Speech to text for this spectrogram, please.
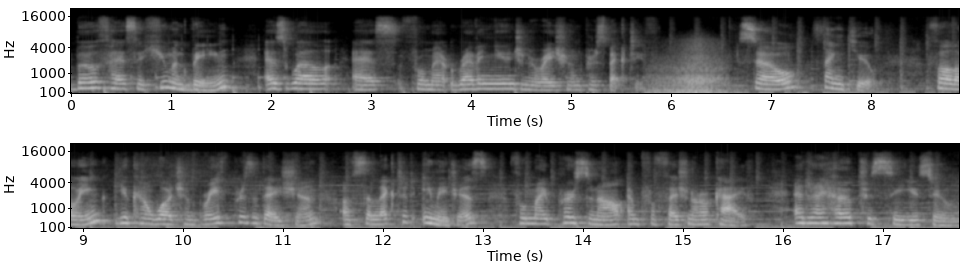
both as a human being as well as from a revenue generation perspective. So, thank you. Following, you can watch a brief presentation of selected images from my personal and professional archive, and I hope to see you soon.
